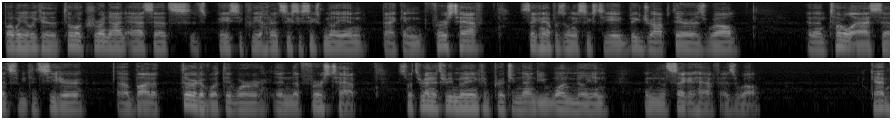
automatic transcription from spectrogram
But when you look at the total current non-assets, it's basically 166 million back in first half. Second half was only 68, big drop there as well. And then total assets, we can see here uh, about a third of what they were in the first half. So 303 million compared to 91 million in the second half as well. Okay.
